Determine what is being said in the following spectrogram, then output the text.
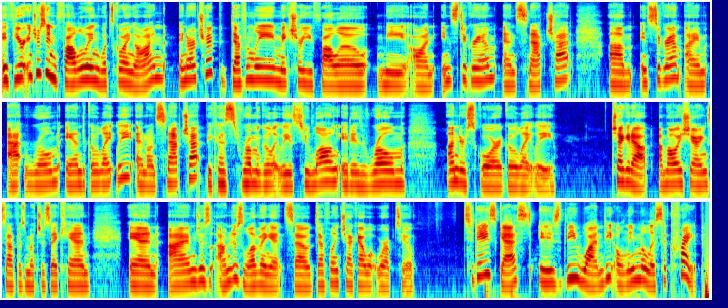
If you're interested in following what's going on in our trip, definitely make sure you follow me on Instagram and Snapchat. Um, Instagram, I'm at Roam and Go Lightly, and on Snapchat, because Roam and Go Lightly is too long, it is Roam underscore Go Lightly. Check it out. I'm always sharing stuff as much as I can, and I'm just I'm just loving it. So definitely check out what we're up to. Today's guest is the one, the only Melissa Kripe,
